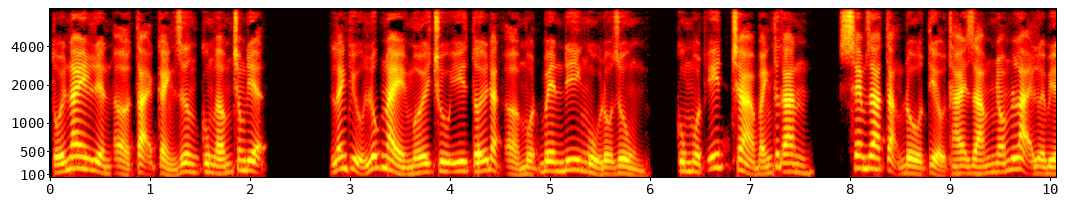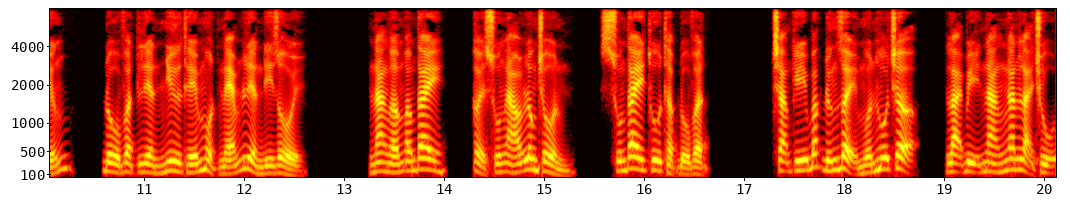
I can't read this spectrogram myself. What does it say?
tối nay liền ở tại cảnh dương cung ấm trong điện. Lãnh cửu lúc này mới chú ý tới đặt ở một bên đi ngủ đồ dùng, cùng một ít trà bánh thức ăn, xem ra tặng đồ tiểu thái dám nhóm lại lười biếng, đồ vật liền như thế một ném liền đi rồi. Nàng ấm ấm tay, cởi xuống áo lông trồn, xuống tay thu thập đồ vật. Trạm ký bắc đứng dậy muốn hỗ trợ, lại bị nàng ngăn lại trụ,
